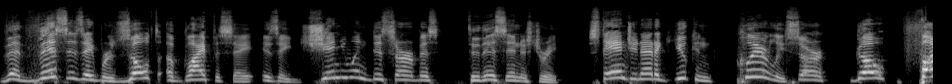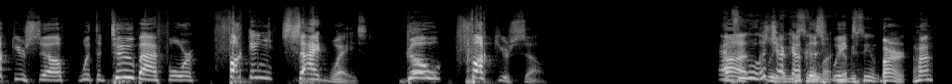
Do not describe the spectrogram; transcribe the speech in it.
that this is a result of glyphosate is a genuine disservice to this industry. Stan Genetti, you can clearly, sir, go fuck yourself with the two by four fucking sideways. Go fuck yourself. Uh, Absolutely. let's check out this lo- have you week's seen- burn, huh?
